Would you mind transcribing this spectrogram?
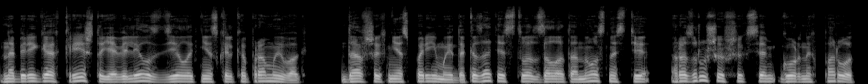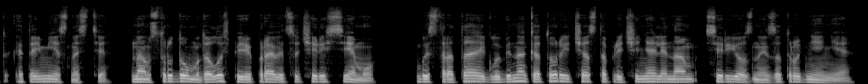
На берегах Крешта я велел сделать несколько промывок, давших неоспоримые доказательства золотоносности разрушившихся горных пород этой местности. Нам с трудом удалось переправиться через Сему, быстрота и глубина которой часто причиняли нам серьезные затруднения.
